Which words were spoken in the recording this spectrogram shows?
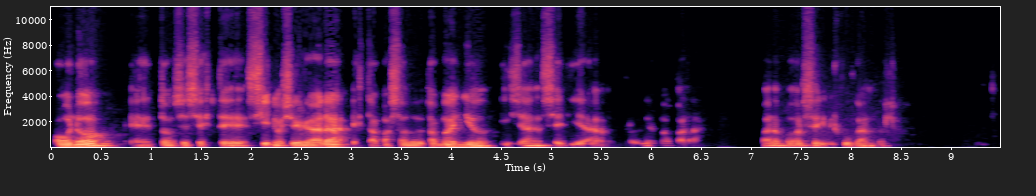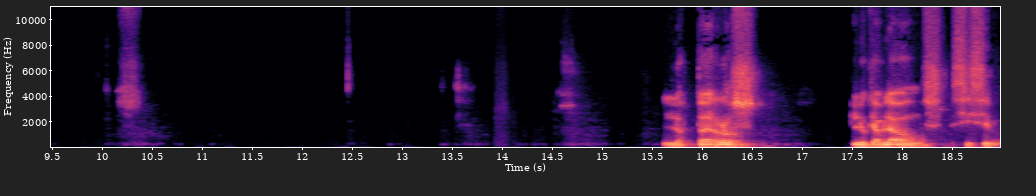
o no. Entonces, este, si no llegara, está pasado de tamaño y ya sería un problema para, para poder seguir jugándolo. Los perros, lo que hablábamos, si se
